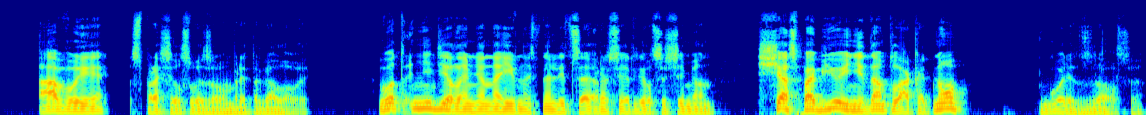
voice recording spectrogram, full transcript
— А вы? — спросил с вызовом Бретоголовый. — Вот не делай мне наивность на лице, — рассердился Семен. — Сейчас побью и не дам плакать, ну? Горец сдался.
